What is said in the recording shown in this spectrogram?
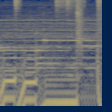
Woo-hoo!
